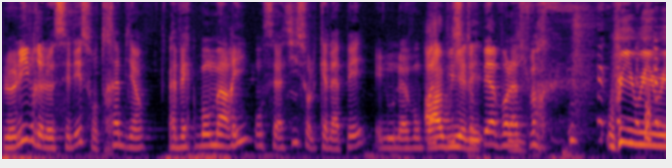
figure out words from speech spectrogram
Le livre et le CD sont très bien. Avec mon mari, on s'est assis sur le canapé et nous n'avons pas Ah pu oui, stopper est- avant la fin. Oui, oui, oui.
